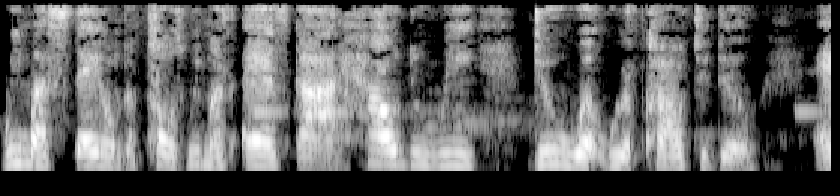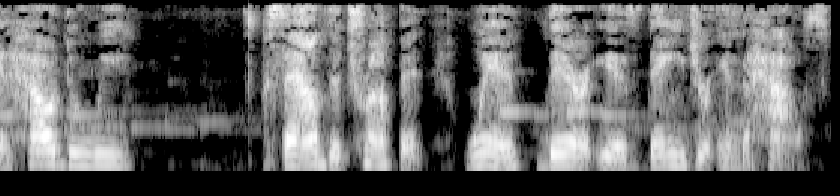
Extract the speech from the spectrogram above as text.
we must stay on the post. We must ask God, how do we do what we're called to do? And how do we sound the trumpet when there is danger in the house?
